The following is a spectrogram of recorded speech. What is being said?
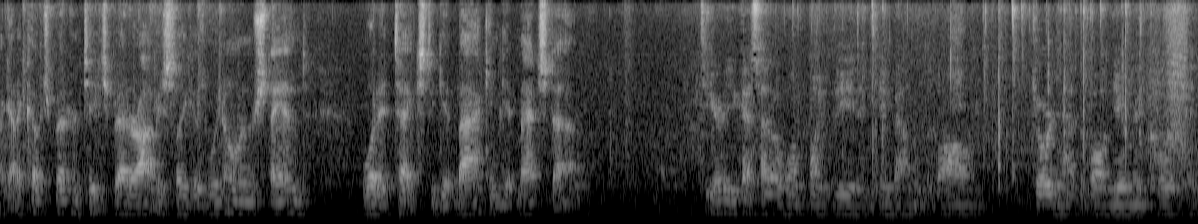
I gotta coach better and teach better, obviously, because we don't understand what it takes to get back and get matched up. Thierry, you guys had a one-point lead and inbounded the ball, Jordan had the ball near midcourt. It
